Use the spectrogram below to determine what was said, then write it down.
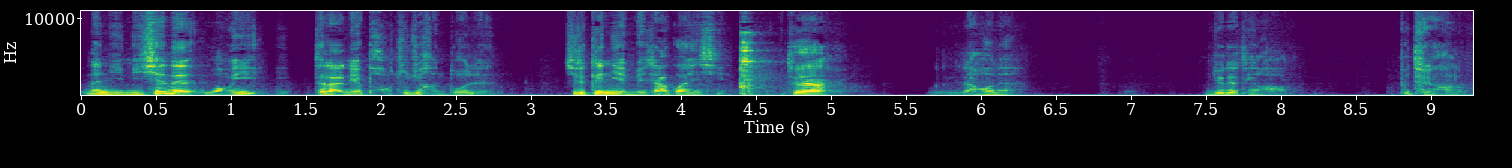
那你你现在网易这两年跑出去很多人，其实跟你也没啥关系。对啊，然后呢，你觉得挺好的？不挺好的吗？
